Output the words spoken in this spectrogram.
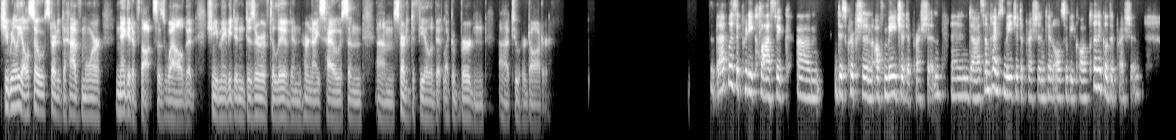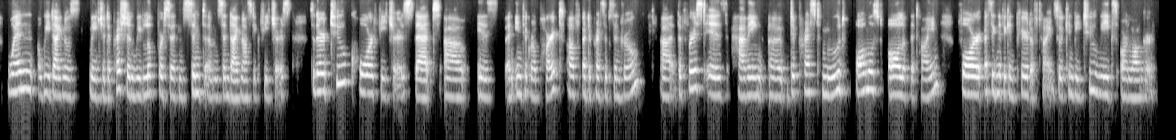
she really also started to have more negative thoughts as well that she maybe didn't deserve to live in her nice house and um, started to feel a bit like a burden uh, to her daughter. That was a pretty classic um, description of major depression. And uh, sometimes major depression can also be called clinical depression. When we diagnose major depression, we look for certain symptoms and diagnostic features. So there are two core features that uh, is an integral part of a depressive syndrome. Uh, the first is having a depressed mood almost all of the time for a significant period of time. So it can be two weeks or longer.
